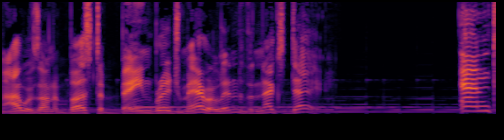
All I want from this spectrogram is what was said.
I was on a bus to Bainbridge, Maryland the next day. And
